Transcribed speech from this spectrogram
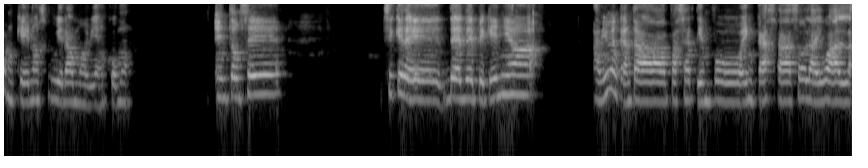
aunque no supiera muy bien cómo. Entonces, sí que de- desde pequeña a mí me encantaba pasar tiempo en casa sola, igual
